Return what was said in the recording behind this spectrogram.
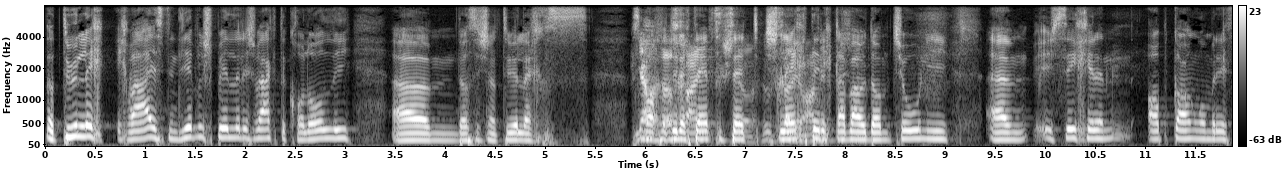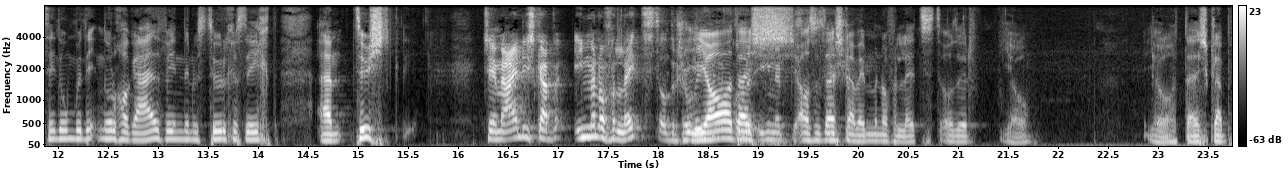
natürlich, ich weiß, dein Lieblingsspieler ist weg, der Kololli. Ähm, das ist natürlich... Das, ja, macht das natürlich der FCZ schlechter. Ich, ich glaube auch Dom Joni ähm, ist sicher ein Abgang, den man jetzt nicht unbedingt nur geil finden aus Zürcher Sicht. Ähm, sonst Gemain ist glaube immer noch verletzt oder schon Ja, der ist, also der ist glaube immer noch verletzt oder ja, ja, der ist glaube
